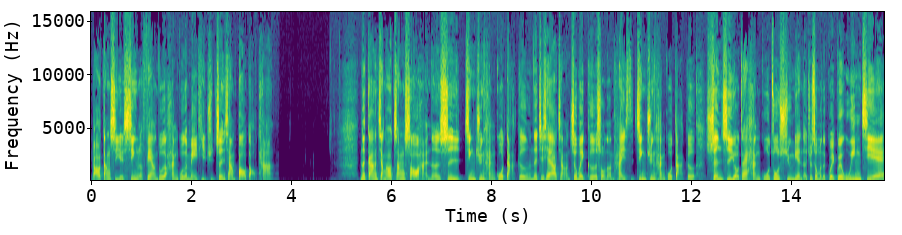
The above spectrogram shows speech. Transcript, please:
然后当时也吸引了非常多的韩国的媒体去争相报道他。那刚刚讲到张韶涵呢，是进军韩国打歌。那接下来要讲的这位歌手呢，他也是进军韩国打歌，甚至有在韩国做训练的，就是我们的鬼鬼吴映洁。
